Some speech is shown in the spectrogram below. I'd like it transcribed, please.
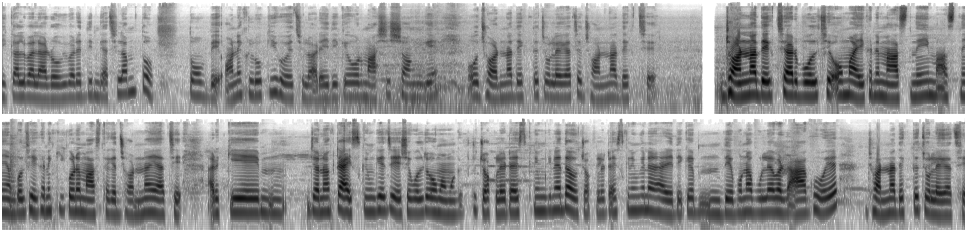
বিকালবেলা, রবিবারের দিন গেছিলাম তো তো অনেক লোকই হয়েছিল। আর এইদিকে ওর মাসির সঙ্গে ও ঝর্ণা দেখতে চলে গেছে, ঝর্ণা দেখছে। ঝর্ণা দেখছে আর বলছে, ও মা, এখানে মাছ নেই মাছ নেই। আমি বলছি, এখানে কি করে মাছ থাকে? ঝর্ণায় আছে। আর কে যেন একটা আইসক্রিম খেয়েছে, এসে বলছে, ও মা, আমাকে একটু চকলেট আইসক্রিম কিনে দাও চকলেট আইসক্রিম কিনে আর এদিকে দেবো না বলে আবার রাগ হয়ে ঝর্ণা দেখতে চলে গেছে।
